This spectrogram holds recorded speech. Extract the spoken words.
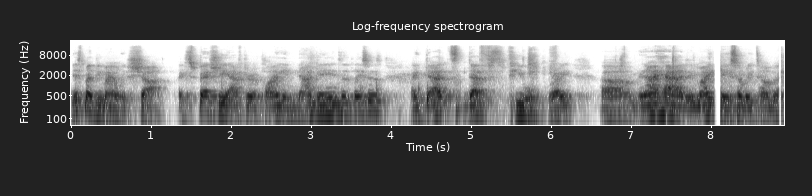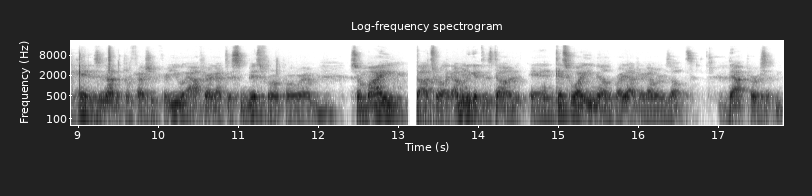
this might be my only shot, like, especially after applying and not getting into the places, like that's that's fuel, right? Um, and I had, in my case, somebody tell me like, "Hey, this is not the profession for you." After I got dismissed from a program, so my thoughts were like, "I'm going to get this done." And guess who I emailed right after I got my results? That person,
